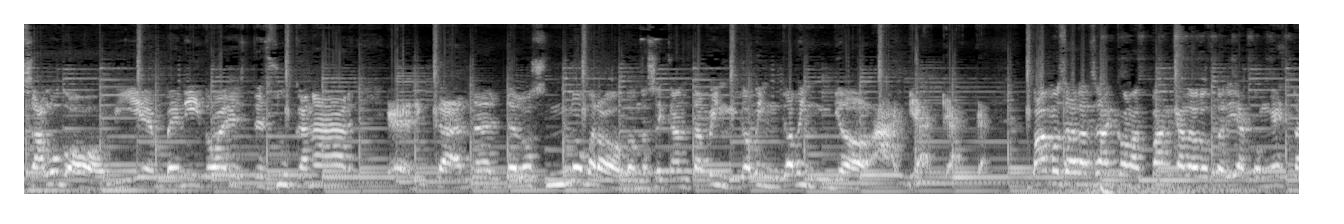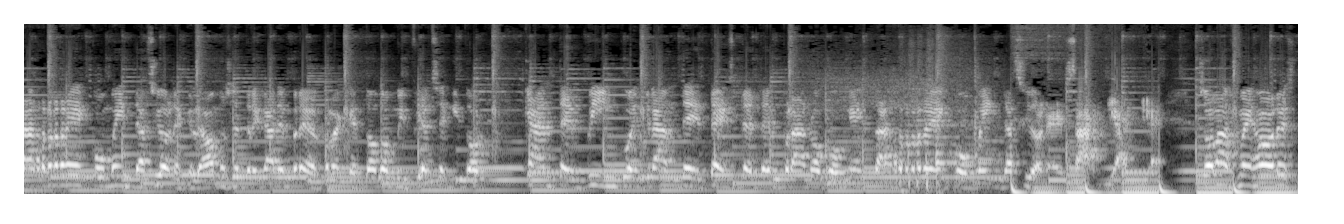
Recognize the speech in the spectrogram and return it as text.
saludo, bienvenido a este su canal, el canal de los números, donde se canta bingo, bingo, bingo. Ay, ay, ay. Vamos a lanzar con las bancas de lotería con estas recomendaciones que le vamos a entregar en breve para que todo mi fiel seguidor cante bingo en grande desde temprano con estas recomendaciones. Son las mejores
